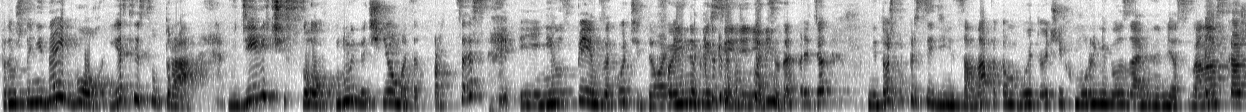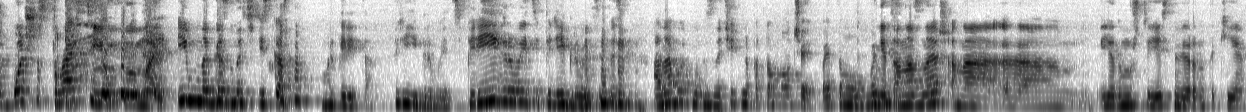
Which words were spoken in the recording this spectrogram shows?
Потому что, не дай бог, если с утра в 9 часов мы начнем этот процесс и не успеем закончить до момента, Фаина присоединится, да? придет, не то что присоединится, она потом будет очень хмурыми глазами на меня смотреть. Она скажет, больше страсти, ёб твою мать. И многозначительно и скажет, Маргарита, переигрываете, переигрываете, переигрываете. То есть она будет многозначительно потом молчать. Поэтому Нет, она, знаешь, она, э, я думаю, что есть, наверное, такие,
